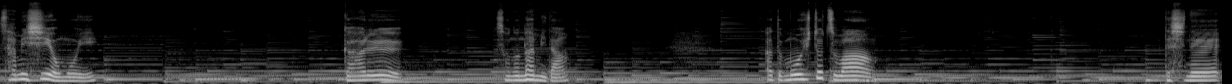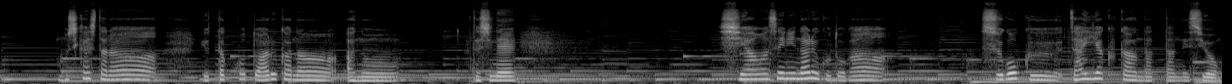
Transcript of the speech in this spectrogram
寂しい思いがあるその涙。あともう一つは私ねもしかしたら言ったことあるかな。あの私ね幸せになることがすごく罪悪感だったんですよ。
